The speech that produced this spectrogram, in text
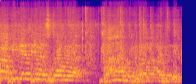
ಮಾಡ್ತಿದ್ದೆ ಅಂತ ಹೇಳಿ ಬಾಲ ಹುಟ್ಟಿ ಪ್ರಮಾಣ ಮಾಡಿ ಬಂದಿಲ್ಲ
